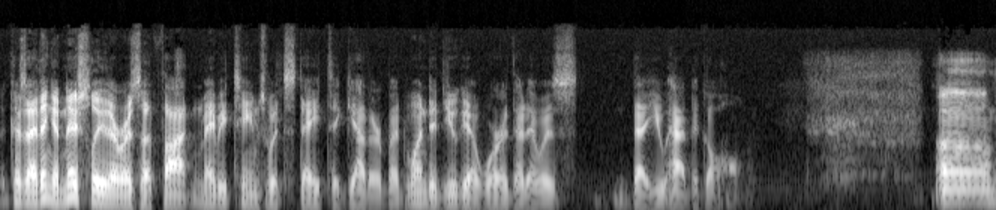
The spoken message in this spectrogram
Because I think initially there was a thought maybe teams would stay together, but when did you get word that it was that you had to go home? Um,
